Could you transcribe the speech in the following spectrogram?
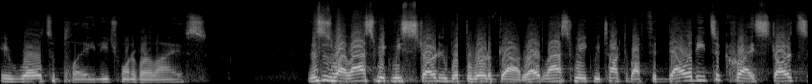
a role to play in each one of our lives. This is why last week we started with the Word of God, right? Last week we talked about fidelity to Christ starts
